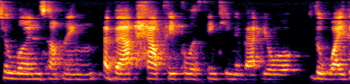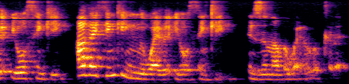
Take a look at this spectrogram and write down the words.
to learn something about how people are thinking about your the way that you're thinking. Are they thinking the way that you're thinking? Is another way to look at it.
